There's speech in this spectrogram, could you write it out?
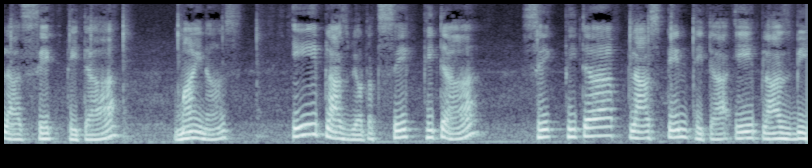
plus sec theta minus A plus B অর্থাৎ sec theta sec theta plus tan theta A plus B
